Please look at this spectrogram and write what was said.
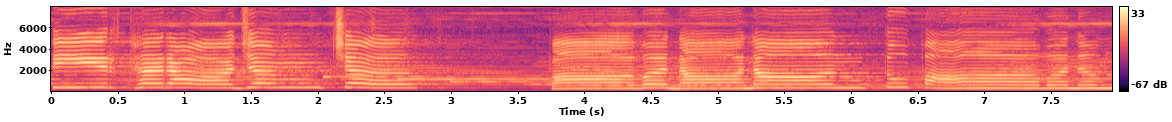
तीर्थराजं च पावनानां तु पावनम्।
